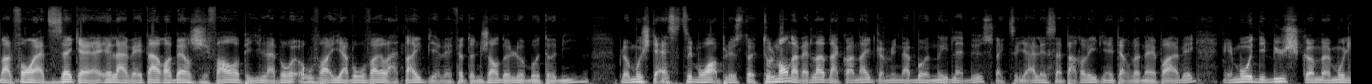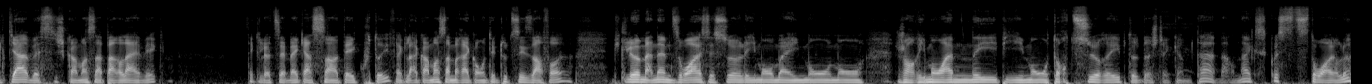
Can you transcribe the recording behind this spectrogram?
dans le fond, elle disait qu'elle avait été à Robert Giffard, puis il avait ouvert, il avait ouvert la tête, puis il avait fait une genre de lobotomie. Puis là, moi, j'étais assis, moi, en plus, tout le monde avait l'air de la connaître comme une abonnée de la bus. Fait que, il allait se parler, puis il intervenait pas avec. Mais moi, au début, je suis comme, moi, le cave, si je commence à parler avec. Fait que là, tu sais qu'elle se sentait écoutée. Fait que là, elle commence à me raconter toutes ses affaires. Puis que là, maintenant, elle me dit, ouais, c'est ça, là, ils m'ont, ben, ils m'ont, genre, ils m'ont amené, puis ils m'ont torturé, puis tout. Là, j'étais comme, tabarnak, c'est quoi cette histoire-là?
